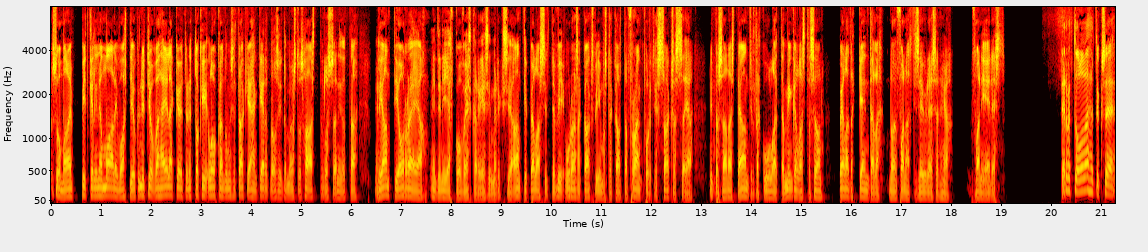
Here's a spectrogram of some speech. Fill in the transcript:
suomalainen pitkälinen maalivahti, joka nyt jo vähän eläköitynyt, toki loukkaantumisen takia hän kertoo siitä myös tuossa haastattelussa, niin tota, eli Antti Ore ja entinen IFK-veskari esimerkiksi, ja Antti pelasi sitten vi- uransa kaksi viimeistä kautta Frankfurtissa Saksassa, ja nyt me saadaan sitten Antilta kuulla, että minkälaista se on pelata kentällä noin fanaattisen yleisön ja fani edessä. Tervetuloa lähetykseen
